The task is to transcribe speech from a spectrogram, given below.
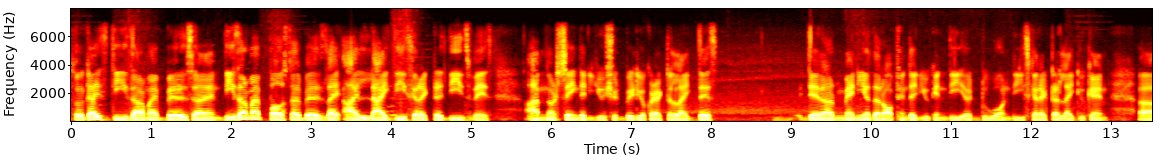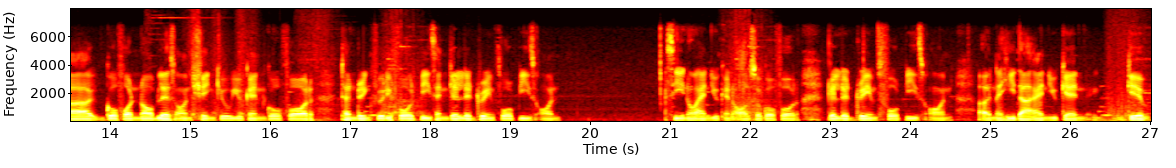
So guys these are my builds and these are my personal builds. Like I like these character these ways. I'm not saying that you should build your character like this. There are many other options that you can the, uh, do on these characters like you can uh, go for Noblesse on Xingqiu you can go for Thundering Fury 4 piece and Gilded Dream 4 piece on Cyno and you can also go for Gilded Dreams 4 piece on uh, Nahida and you can give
